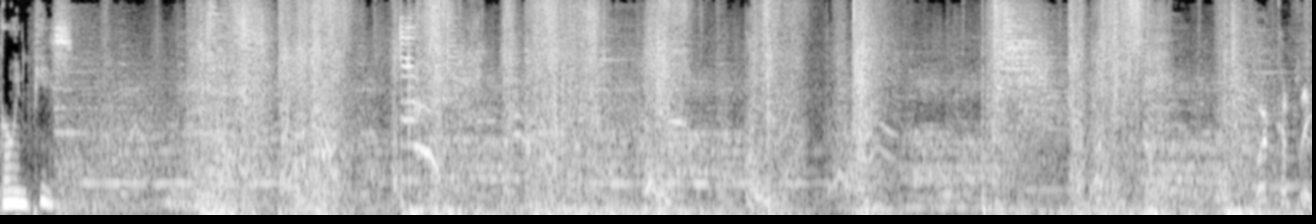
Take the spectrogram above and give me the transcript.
Go in peace. Work complete.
